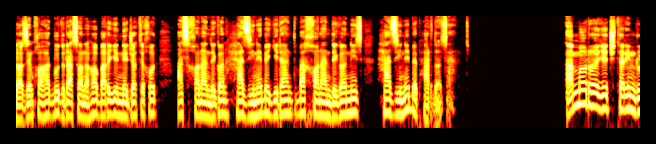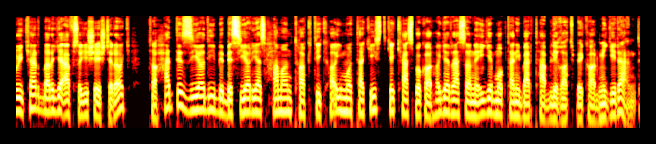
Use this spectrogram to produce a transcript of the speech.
لازم خواهد بود رسانه ها برای نجات خود از خوانندگان هزینه بگیرند و خوانندگان نیز هزینه بپردازند. اما رایجترین روی کرد برای افزایش اشتراک تا حد زیادی به بسیاری از همان تاکتیک هایی متکی است که کسب و کارهای رسانه‌ای مبتنی بر تبلیغات به کار می‌گیرند.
